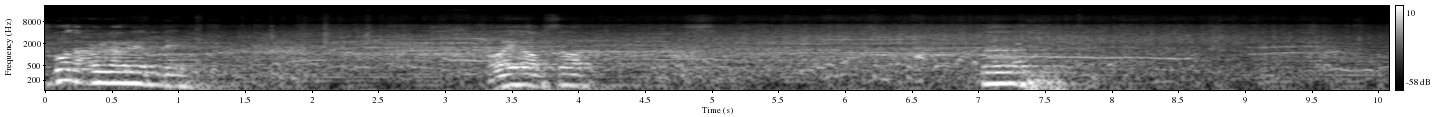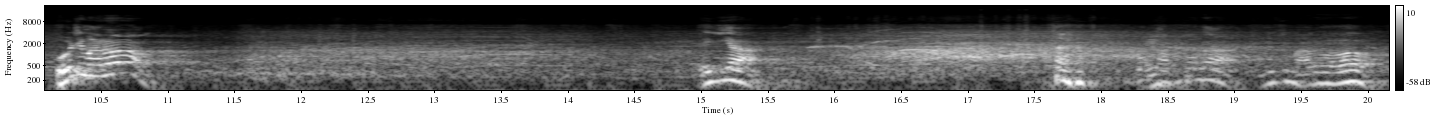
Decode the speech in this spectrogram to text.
죽어도 안 올라 그랬는데 어이가 없어 그 울지 마라! 애기야. 뽀가 뽀가 울지 마라.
